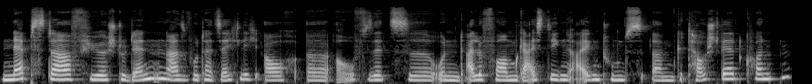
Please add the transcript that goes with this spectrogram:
Napster für Studenten, also wo tatsächlich auch äh, Aufsätze und alle Formen geistigen Eigentums ähm, getauscht werden konnten.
